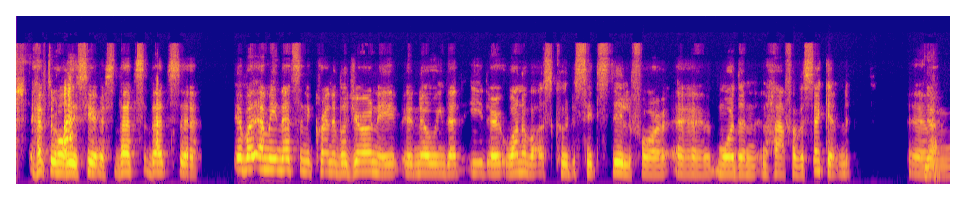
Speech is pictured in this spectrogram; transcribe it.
After all these years, that's that's uh, yeah, but I mean, that's an incredible journey, uh, knowing that either one of us could sit still for uh, more than half of a second. Um, yeah.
